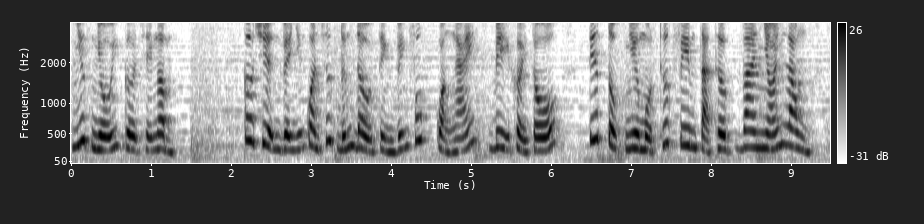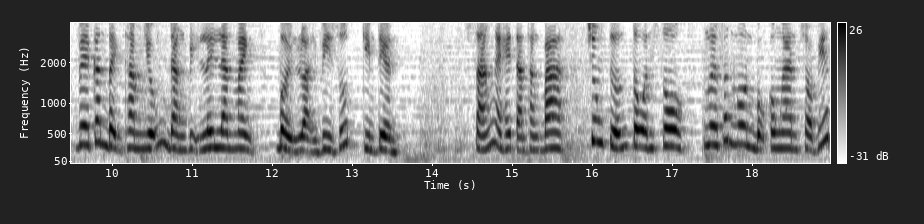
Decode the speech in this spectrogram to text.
nhức nhối cơ chế ngầm. Câu chuyện về những quan chức đứng đầu tỉnh Vĩnh Phúc, Quảng Ngãi bị khởi tố tiếp tục như một thước phim tả thực và nhói lòng về căn bệnh tham nhũng đang bị lây lan mạnh bởi loại virus kim tiền. Sáng ngày 28 tháng 3, Trung tướng Tô Ân Sô, người phát ngôn Bộ Công an cho biết,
